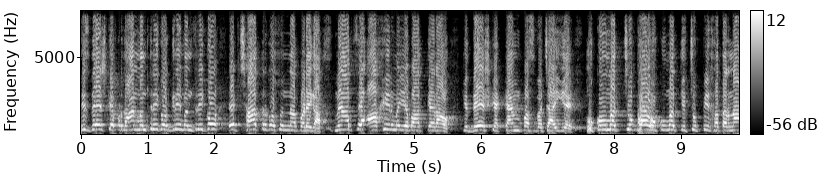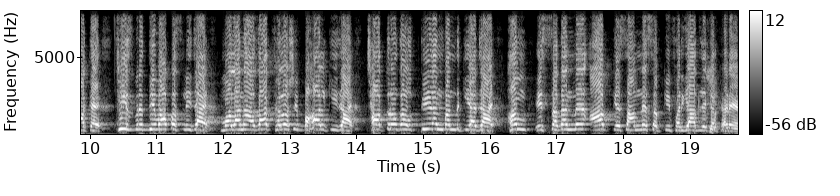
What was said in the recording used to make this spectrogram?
इस देश के प्रधानमंत्री को गृह मंत्री को एक छात्र को सुनना पड़ेगा। मैं आपसे आखिर में यह बात कह रहा हूँ कि देश के कैंपस बचाइए। हुकूमत चुप है हुकूमत हुकूमत की चुप्पी खतरनाक है। फ़ीस वृद्धि वापस ली जाए मौलाना आज़ाद फेलोशिप बहाल की जाए छात्रों का उत्पीड़न बंद किया जाए। हम इस सदन में आपके सामने सबकी फरियाद लेकर खड़े हैं।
